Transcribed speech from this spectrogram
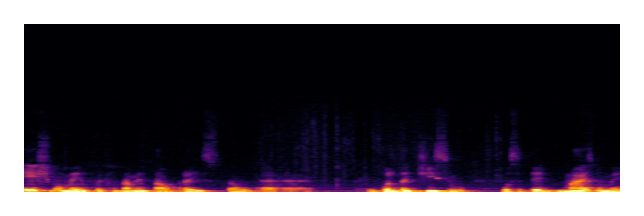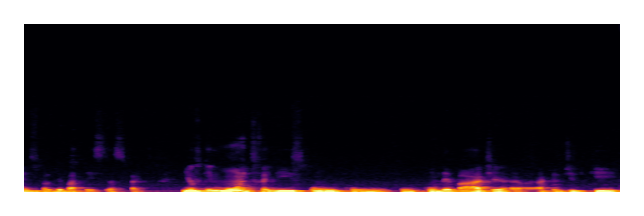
este momento foi fundamental para isso. Então, é, é importantíssimo você ter mais momentos para debater esses aspectos. E eu fiquei muito feliz com, com, com, com o debate. Acredito que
